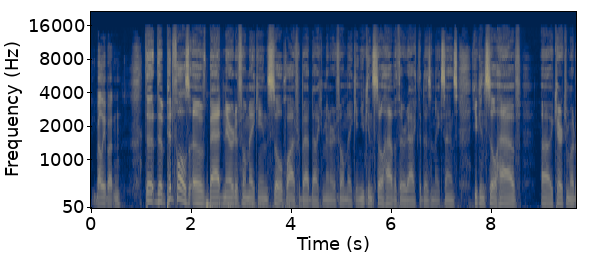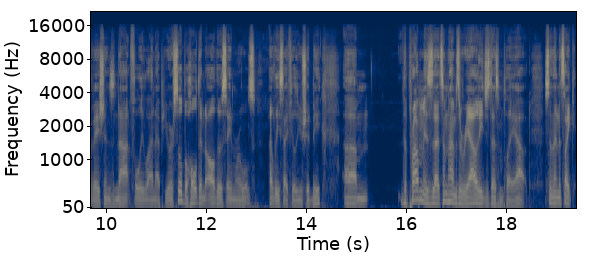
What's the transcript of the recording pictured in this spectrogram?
belly button. The the pitfalls of bad narrative filmmaking still apply for bad documentary filmmaking. You can still have a third act that doesn't make sense. You can still have uh, character motivations not fully line up. You are still beholden to all those same rules. At least I feel you should be. Um, the problem is that sometimes the reality just doesn't play out. So then it's like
